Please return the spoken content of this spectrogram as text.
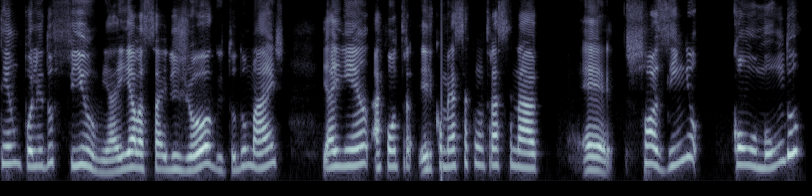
tempo ali do filme. Aí ela sai de jogo e tudo mais. E aí a contra- ele começa a contracenar é, sozinho com o mundo,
